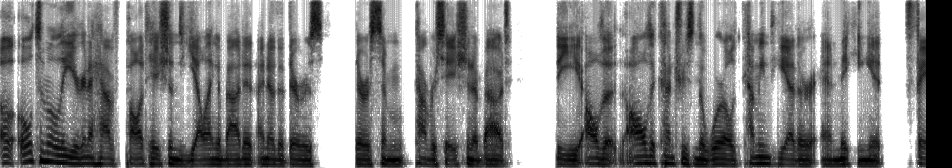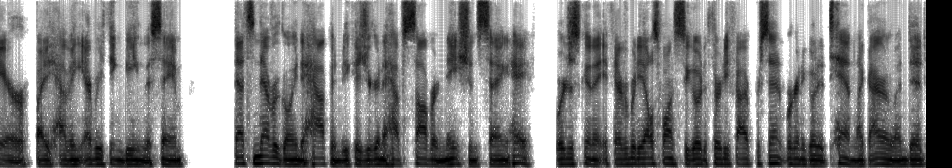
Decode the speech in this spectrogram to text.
Ultimately, you're going to have politicians yelling about it. I know that there was there was some conversation about the all the all the countries in the world coming together and making it fair by having everything being the same. That's never going to happen because you're going to have sovereign nations saying, "Hey, we're just going to if everybody else wants to go to 35%, we're going to go to 10 like Ireland did."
